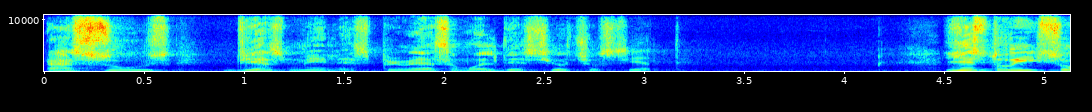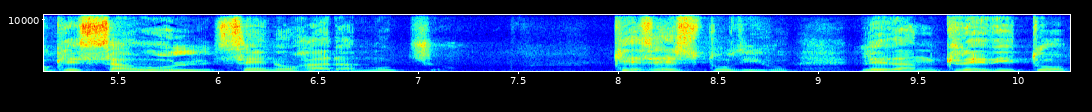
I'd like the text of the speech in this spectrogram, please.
a sus diez miles. 1 Samuel 18, 7. Y esto hizo que Saúl se enojara mucho. ¿Qué es esto? Digo, ¿le dan crédito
